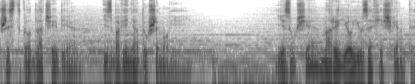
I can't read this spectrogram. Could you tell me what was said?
Wszystko dla Ciebie i zbawienia duszy mojej. Jezusie, Maryjo, Józefie Święty,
